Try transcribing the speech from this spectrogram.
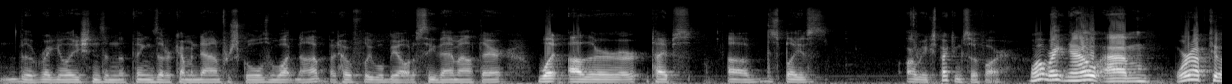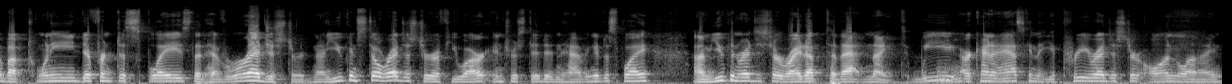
the regulations and the things that are coming down for schools and whatnot. But hopefully, we'll be able to see them out there. What other types of displays are we expecting so far? Well, right now, um, we're up to about 20 different displays that have registered. Now, you can still register if you are interested in having a display. Um, you can register right up to that night. We are kind of asking that you pre register online.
